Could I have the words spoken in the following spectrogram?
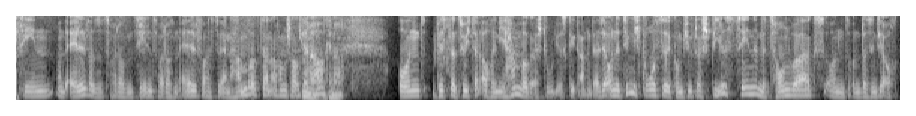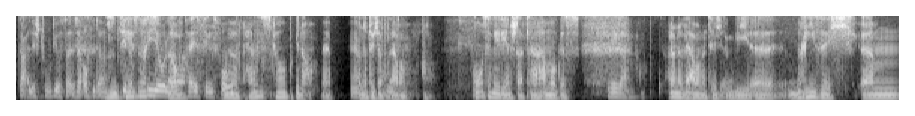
10 und 11, also 2010, 2011 warst du ja in Hamburg dann auch am Schauspielhaus. Genau, genau. Und bist natürlich dann auch in die Hamburger Studios gegangen. Da ist ja auch eine ziemlich große Computerspielszene mit Toneworks und, und da sind ja auch geile Studios. Da ist ja auch wieder das Trio, äh, Loft, Hastings, Funk. Periscope, genau. Ja. Ja. Und natürlich auch Werbung. Große Medienstadt, klar. Hamburg ist Mega gerade eine Werbung natürlich irgendwie äh, riesig. Ähm,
